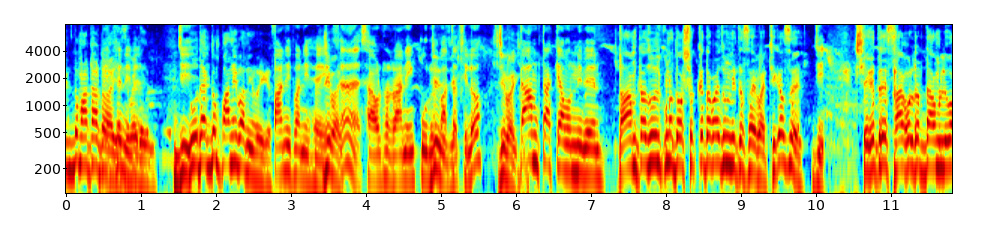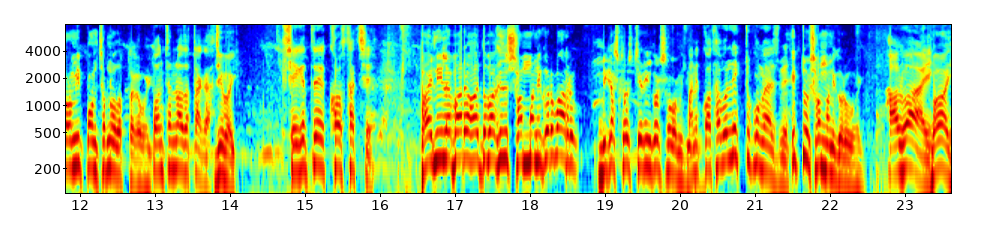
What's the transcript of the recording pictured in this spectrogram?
একদম আটা আটা হয়ে গেছে ভাই দেখেন। জি। দুধ একদম পানি পানি হয়ে গেছে। পানি পানি হয়ে গেছে ভাই। হ্যাঁ ছাগলটা রানিং জি, বাচ্চা ছিল। জি ভাই। দামটা কেমন নিবেন? দামটা যদি কোনো দর্শককে দাবাই যদি নিতে চাই ভাই ঠিক আছে? জি। সেক্ষেত্রে ছাগলটার দাম নেব আমি পঞ্চান্ন হাজার টাকা ভাই। পঞ্চান্ন হাজার টাকা? জি ভাই। সেক্ষেত্রে খরচ থাকছে? ভাই নিলে পারে হয়তো বা কিছু সম্মানই করব আর বিকাশ খরচ ট্রেনিং খরচ সব আমি মানে কথা বললে একটু কমে আসবে। একটু সম্মানই করব ভাই। হাল ভাই। ভাই।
